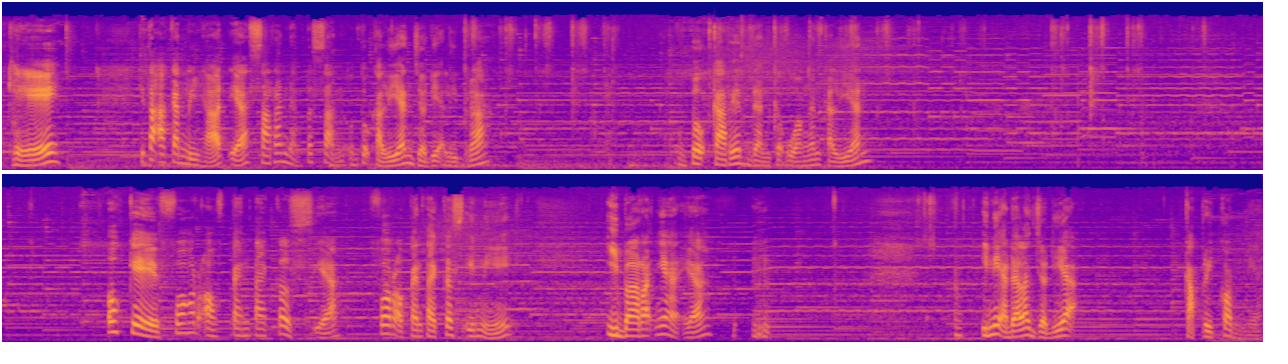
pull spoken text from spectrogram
Oke kita akan lihat ya saran dan pesan untuk kalian zodiak Libra untuk karir dan keuangan kalian. Oke, okay, Four of Pentacles ya. Four of Pentacles ini ibaratnya ya. ini adalah zodiak Capricorn ya.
